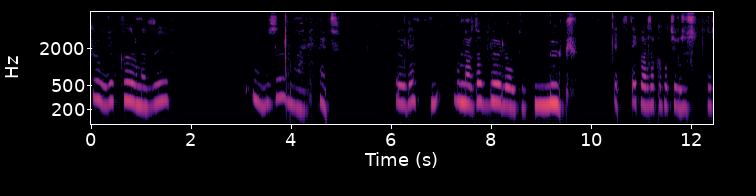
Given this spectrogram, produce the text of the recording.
Şöyle kırmızı kırmızı mavi. Evet. Böyle. Bunlar da böyle oldu. Mülk. Evet. Tekrar da kapatıyoruz üstleri.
